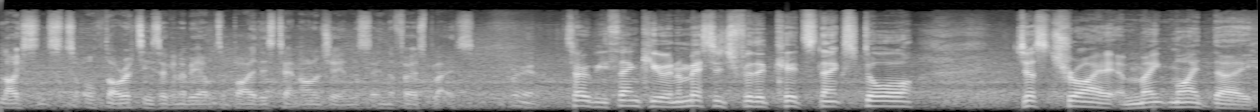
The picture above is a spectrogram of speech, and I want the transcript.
licensed authorities are going to be able to buy this technology in the, in the first place. Brilliant. Toby, thank you. And a message for the kids next door just try it and make my day.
